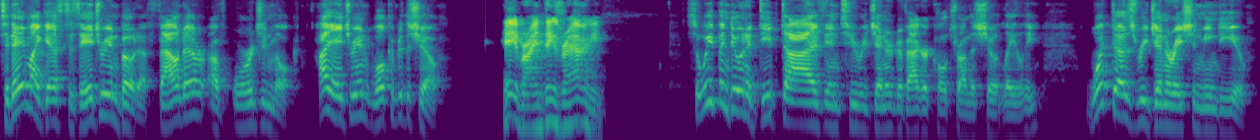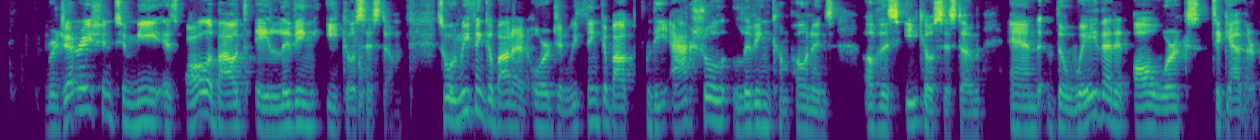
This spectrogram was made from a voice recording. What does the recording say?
Today, my guest is Adrian Boda, founder of Origin Milk. Hi, Adrian. Welcome to the show. Hey, Ryan. Thanks for having me. So, we've been doing a deep dive into regenerative agriculture on the show lately. What does regeneration mean to you? Regeneration to me is all about a living ecosystem. So when we think about it at Origin, we think about the actual living components of this ecosystem and the way that it all works together.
